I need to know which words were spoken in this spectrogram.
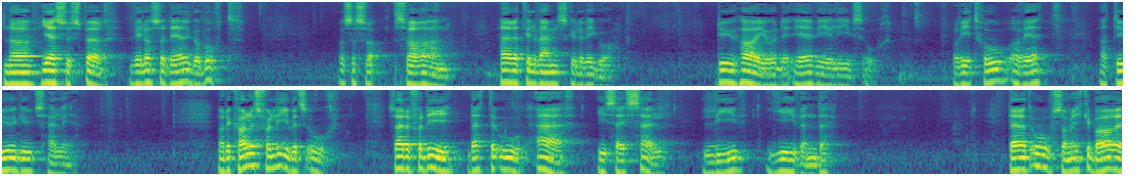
når Jesus spør vil også dere gå bort, og så svarer han Herre, til hvem skulle vi gå? Du har jo det evige livs ord, og vi tror og vet at du er Guds hellige. Når det kalles for livets ord, så er det fordi dette ord er i seg selv livgivende. Det er et ord som ikke bare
